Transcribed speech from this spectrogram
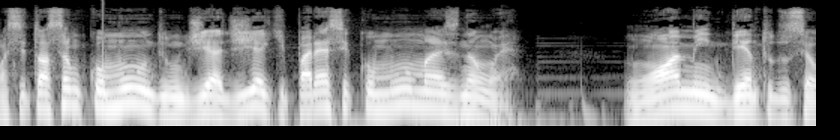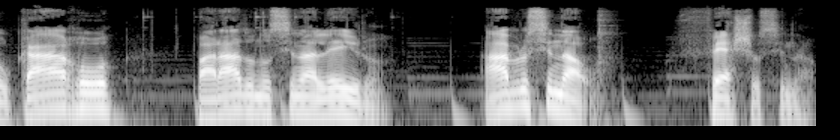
Uma situação comum de um dia a dia que parece comum, mas não é. Um homem dentro do seu carro, parado no sinaleiro. Abre o sinal, fecha o sinal.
